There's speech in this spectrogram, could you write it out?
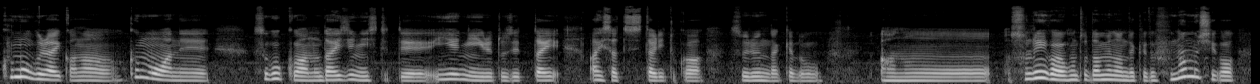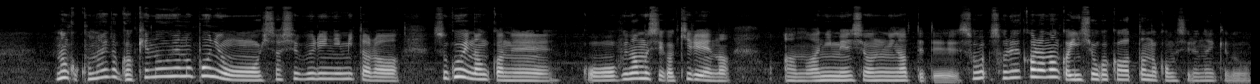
雲ぐらいかな。雲はね、すごくあの大事にしてて、家にいると絶対挨拶したりとかするんだけど、あのー、それ以外は本当ダメなんだけど船虫がなんかこの間崖の上のポニョを久しぶりに見たらすごいなんかねこう船虫が綺麗なあのアニメーションになっててそそれからなんか印象が変わったのかもしれないけどなん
